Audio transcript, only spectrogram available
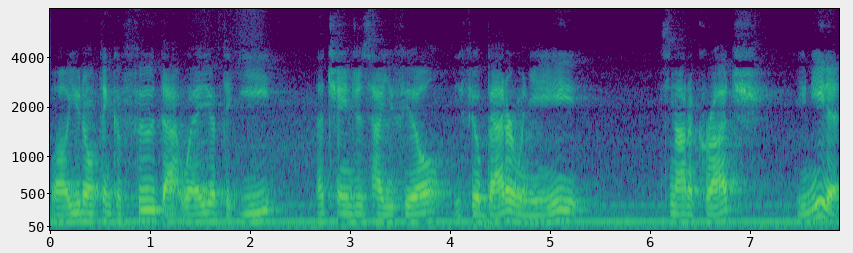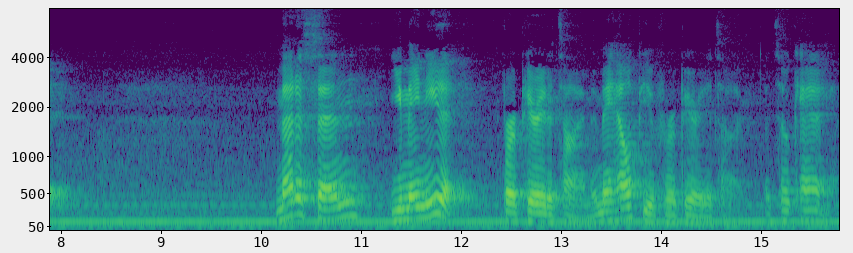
Well, you don't think of food that way. You have to eat that changes how you feel. You feel better when you eat. It's not a crutch. You need it. Medicine, you may need it for a period of time. It may help you for a period of time. That's okay.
